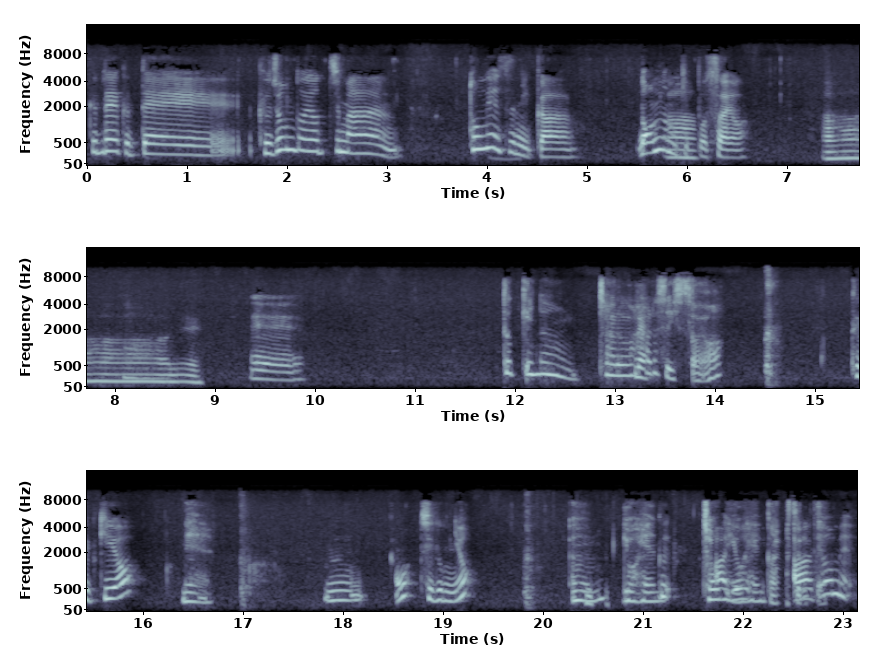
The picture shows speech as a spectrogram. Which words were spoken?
근데 그때 그 정도였지만 통했으니까 너무너무 아. 기뻤어요. 아, 네. 네. 듣기는 잘 네. 할수 있어요? 듣기요? 네. 음, 어? 지금요? 응, 여행, 그- 처음 아, 여- 여행 갔을 아, 때. 처음에,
